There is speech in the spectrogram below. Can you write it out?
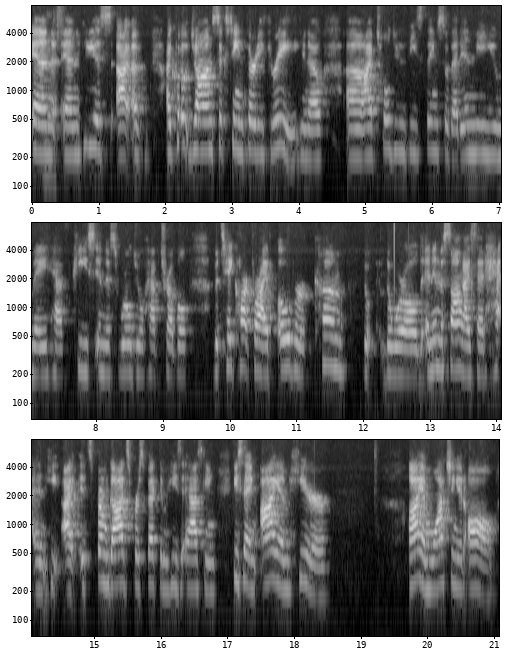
And Yes. and he is. I, I, quote John sixteen thirty three. You know, uh, I've told you these things so that in me you may have peace. In this world you'll have trouble, but take heart, for I've overcome the, the world. And in the song I said, ha- and he, I, it's from God's perspective. He's asking, he's saying, I am here. I am watching it all.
